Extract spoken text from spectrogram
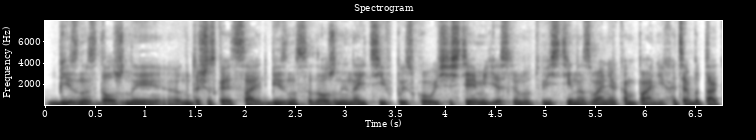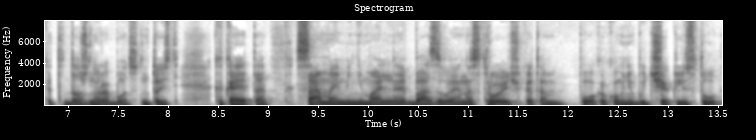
бизнес должны, ну, точнее сказать, сайт бизнеса должны найти в поисковой системе, если ну, ввести название компании. Хотя бы так это должно работать. Ну, то есть какая-то самая минимальная базовая настроечка там, по какому-нибудь чек-листу,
